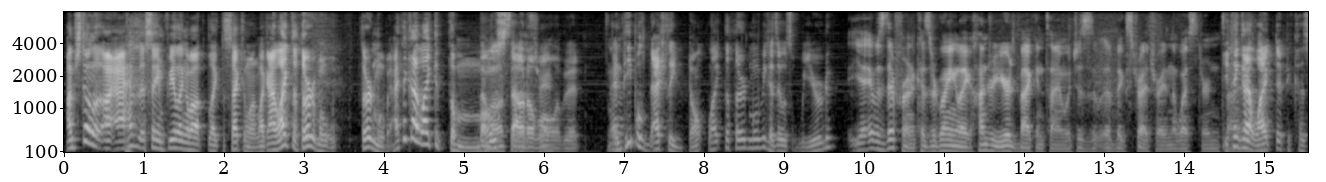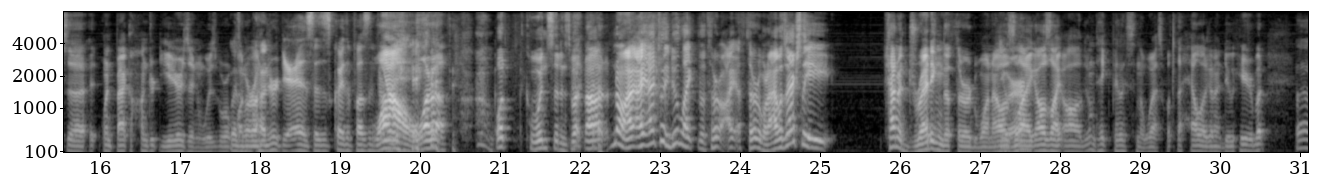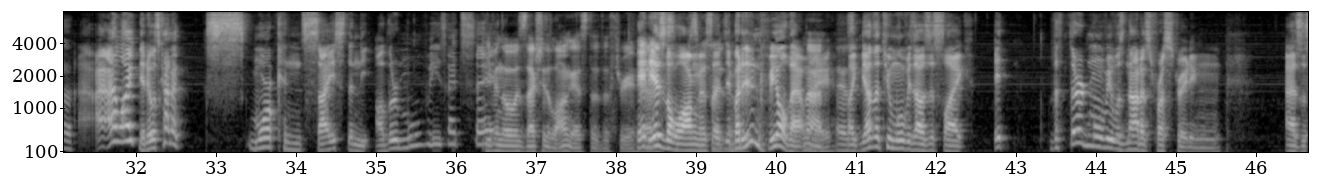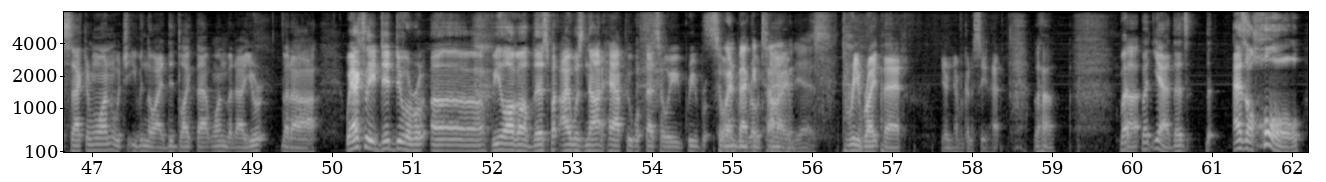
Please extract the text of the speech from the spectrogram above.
I'm still I I have the same feeling about like the second one. Like I like the third movie. Third movie, I think I like it the most, most out out of of three. all of it. And people actually don't like the third movie because it was weird. Yeah, it was different because they're going like 100 years back in time, which is a big stretch, right? In the Western. Do you think I liked it because uh, it went back hundred years and was Was more 100? yes, this is quite a possibility. Wow, what a what coincidence! But uh, no, I, I actually do like the third I, third one. I was actually kind of dreading the third one. I You was were? like, I was like, oh, it's gonna take place in the West. What the hell are they gonna do here? But Uh, I, I liked it. It was kind of more concise than the other movies. I'd say. even though it was actually the longest of the three. It is the longest, surprising. but it didn't feel that No, way. was- Like the other two movies, I was just like it. The third movie was not as frustrating as the second one, which even though I did like that one, but uh, you're but uh. We actually did do a uh, vlog of this, but I was not happy with that, so we re- So I went back in rewrote time. Yes. to rewrite that. You're never gonna see that. Uh, But Uh, but yeah, that's as a whole,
